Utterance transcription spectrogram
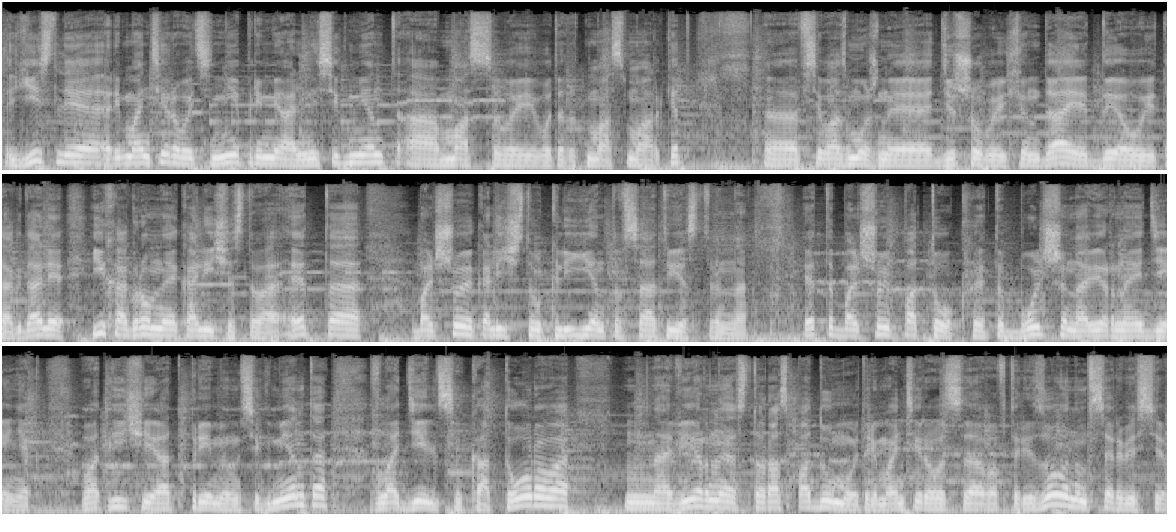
Если ремонтировать не премиальный сегмент, а массовый вот этот масс-маркет, э, всевозможные дешевые Hyundai, Deo и так далее, их огромное количество. Это большое количество клиентов, соответственно. Это большой поток, это больше, наверное, денег. В отличие от премиум-сегмента, владельцы которого наверное, сто раз подумают ремонтироваться в авторизованном сервисе.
